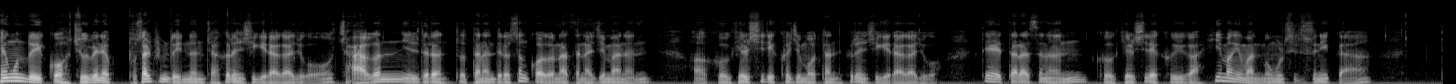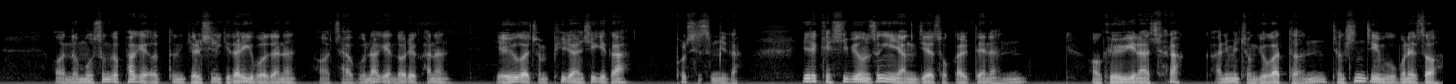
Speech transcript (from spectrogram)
행운도 있고 주변에 부살핌도 있는 자 그런 시기라 가지고 작은 일들은 뜻하는 대로 성과도 나타나지만은 어, 그 결실이 크지 못한 그런 시기라 가지고 때에 따라서는 그 결실의 크기가 희망에만 머물 수 있으니까 어, 너무 성급하게 어떤 결실을 기다리기보다는 어, 차분하게 노력하는 여유가 좀 필요한 시기다 볼 수 있습니다. 이렇게 12운성이 양지에 속할 때는 어, 교육이나 철학 아니면 종교 같은 정신적인 부분에서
